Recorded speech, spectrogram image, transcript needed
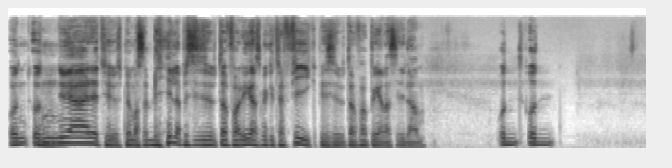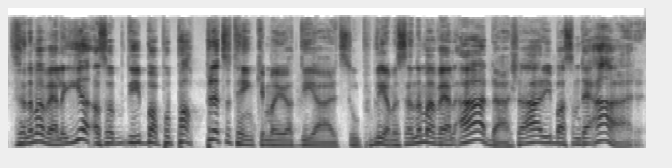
Och, och nu är det ett hus med massa bilar precis utanför. Det är ganska mycket trafik precis utanför på ena sidan. Och, och Sen när man väl är, alltså det är bara på pappret så tänker man ju att det är ett stort problem. Men sen när man väl är där så är det ju bara som det är.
